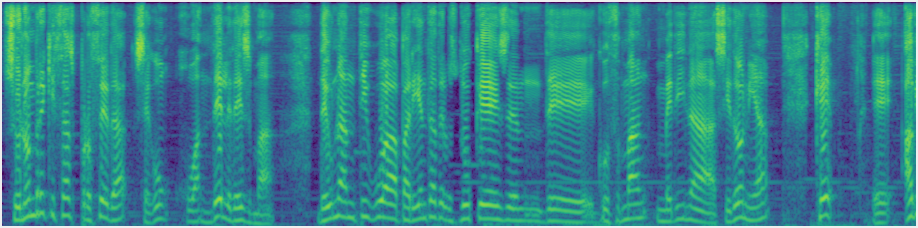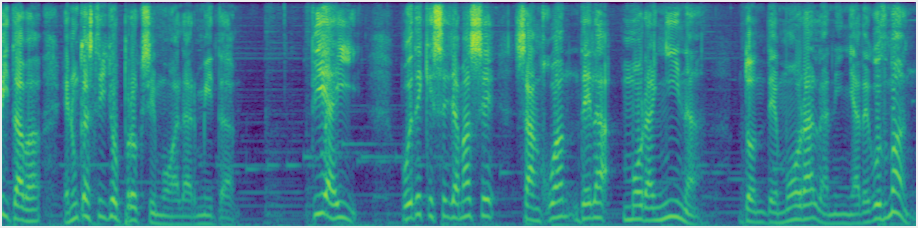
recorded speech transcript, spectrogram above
Su nombre quizás proceda, según Juan de Ledesma, de una antigua parienta de los duques de Guzmán Medina Sidonia, que eh, habitaba en un castillo próximo a la ermita. De ahí puede que se llamase San Juan de la Morañina, donde mora la niña de Guzmán.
